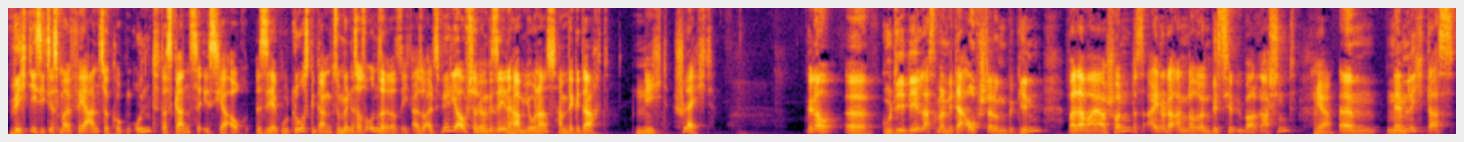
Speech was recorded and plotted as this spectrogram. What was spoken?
wichtig, sich das mal fair anzugucken. Und das Ganze ist ja auch sehr gut losgegangen, zumindest aus unserer Sicht. Also als wir die Aufstellung Ja. gesehen haben, Jonas, haben wir gedacht, nicht schlecht. Genau, äh, gute Idee. Lass mal mit der Aufstellung beginnen, weil da war ja schon das ein oder andere ein bisschen überraschend. Ja. Ähm, nämlich, dass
